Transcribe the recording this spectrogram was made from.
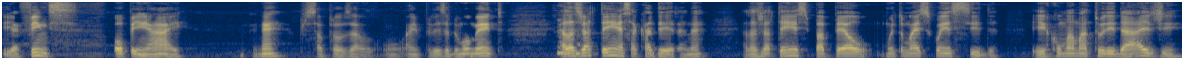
e, afins, OpenAI, né? Só para usar o, a empresa do momento, elas já têm essa cadeira, né? Elas já têm esse papel muito mais conhecida e com uma maturidade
